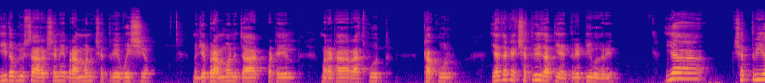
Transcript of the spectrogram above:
ई डब्ल्यू आरक्षण हे ब्राह्मण क्षत्रिय वैश्य म्हणजे ब्राह्मण जाट पटेल मराठा राजपूत ठाकूर या ज्या काही क्षत्रिय जाती आहेत रेड्डी वगैरे या क्षत्रिय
